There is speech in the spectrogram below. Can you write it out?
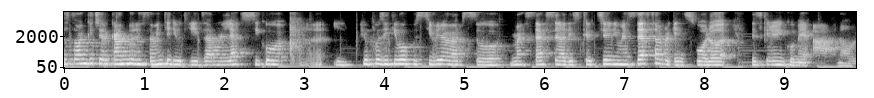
Sto anche cercando onestamente di utilizzare un lessico eh, il più positivo possibile verso me stessa e la descrizione di me stessa perché suolo descrivermi come ah no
